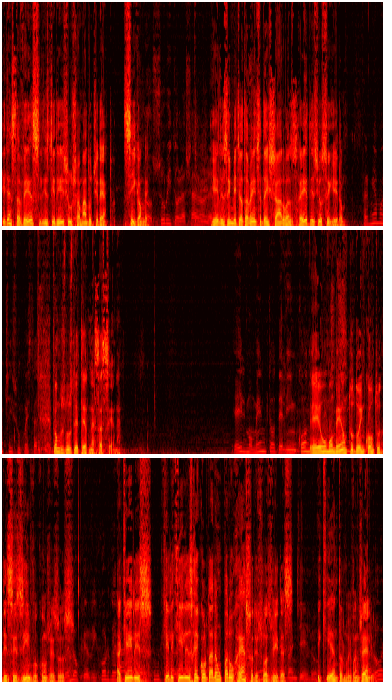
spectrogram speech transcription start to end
E desta vez lhes dirige um chamado direto: sigam-me. E eles imediatamente deixaram as redes e o seguiram. Vamos nos deter nessa cena. É o momento do encontro decisivo com Jesus. Aqueles, aquele que eles recordarão para o resto de suas vidas e que entra no Evangelho.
